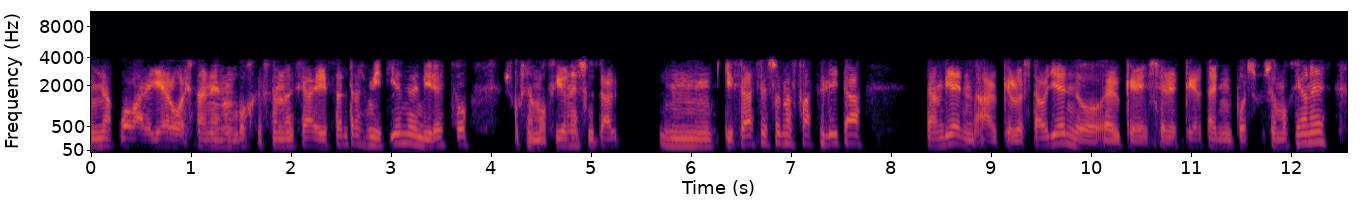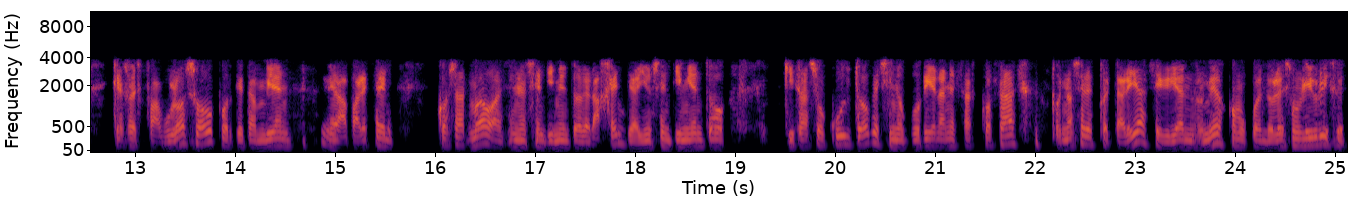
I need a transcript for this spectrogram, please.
una cueva de hielo, están en un bosque, están, y están transmitiendo en directo sus emociones, su tal. Mm, quizás eso nos facilita también al que lo está oyendo, el que se despierta en pues, sus emociones, que eso es fabuloso porque también eh, aparecen cosas nuevas en el sentimiento de la gente. Hay un sentimiento quizás oculto que si no ocurrieran esas cosas, pues no se despertaría, seguirían dormidos, como cuando lees un libro y dices,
